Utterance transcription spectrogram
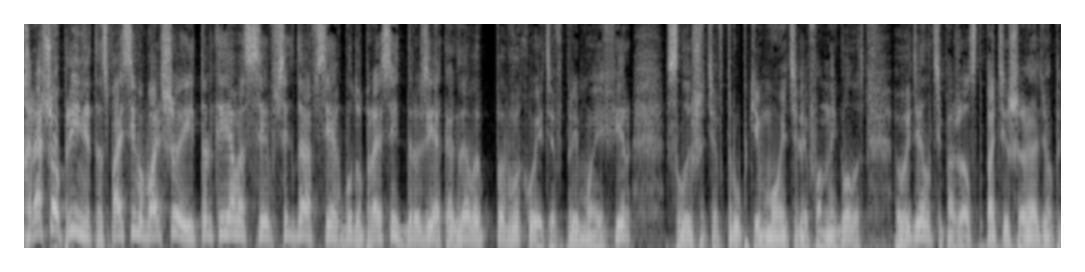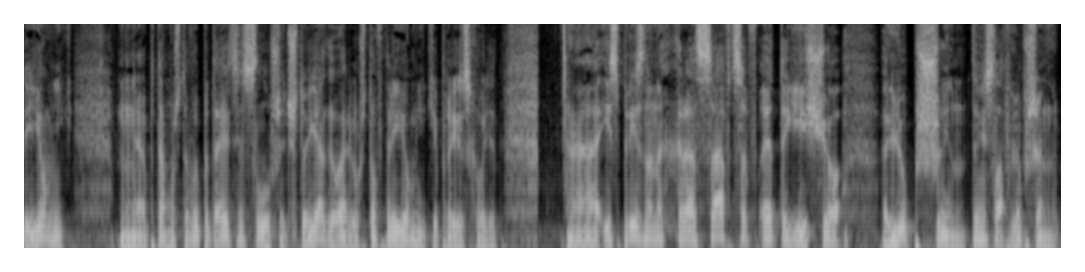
Хорошо, принято. Спасибо большое. И только я вас всегда всех буду просить, друзья, когда вы выходите в прямой эфир, слышите в трубке мой телефонный голос, вы делайте, пожалуйста, потише радиоприемник, потому что вы пытаетесь слушать, что я говорю, что в приемнике происходит. А, из признанных красавцев это еще Любшин. Станислав Любшин.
